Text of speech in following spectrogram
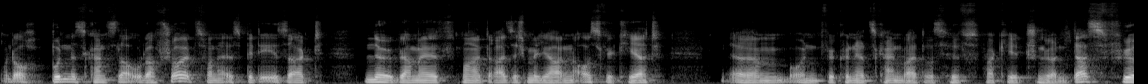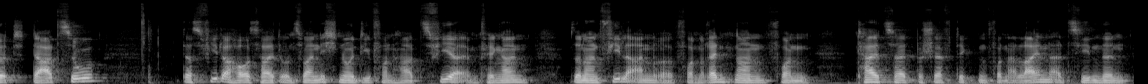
Und auch Bundeskanzler Olaf Scholz von der SPD sagt, nö, wir haben ja jetzt mal 30 Milliarden ausgekehrt ähm, und wir können jetzt kein weiteres Hilfspaket schnüren. Das führt dazu, dass viele Haushalte, und zwar nicht nur die von Hartz-IV-Empfängern, sondern viele andere von Rentnern, von Teilzeitbeschäftigten, von Alleinerziehenden,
